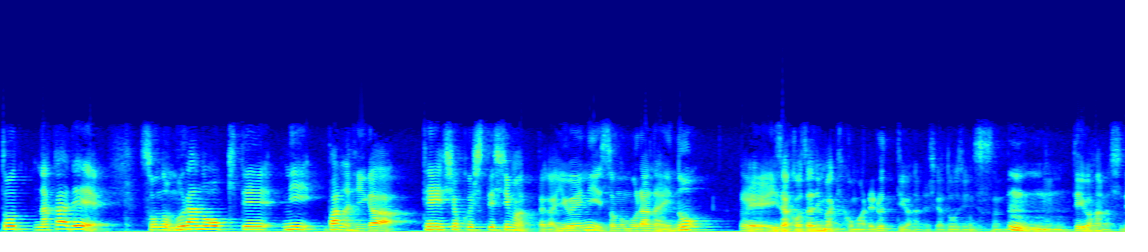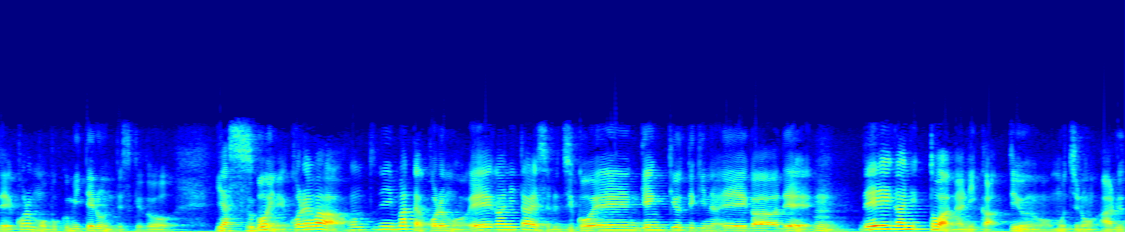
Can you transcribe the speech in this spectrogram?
と中でその村の掟にパナヒが抵触してしまったがゆえにその村内の、えーいざこざに巻き込まれるっていう話が同時に進んでいる、うんうんうん。っていう話でこれも僕見てるんですけどいやすごいね。これは本当にまたこれも映画に対する自己言及的な映画で,、うん。で映画にとは何かっていうのももちろんある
